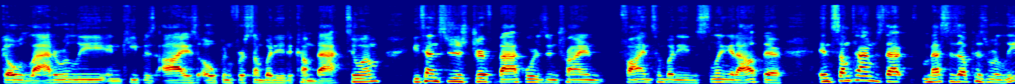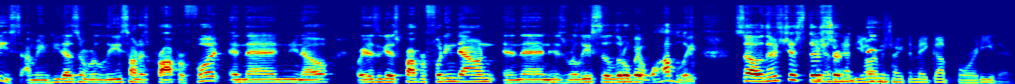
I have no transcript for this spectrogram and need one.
go laterally and keep his eyes open for somebody to come back to him. He tends to just drift backwards and try and find somebody and sling it out there. And sometimes that messes up his release. I mean, he doesn't release on his proper foot and then, you know, or he doesn't get his proper footing down and then his release is a little bit wobbly. So there's just there's certain the arm strength to make up for it either.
